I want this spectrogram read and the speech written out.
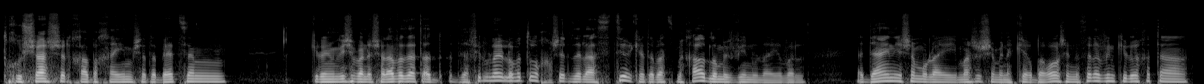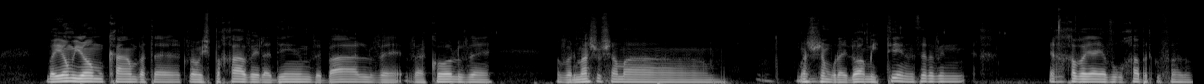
התחושה שלך בחיים, שאתה בעצם, כאילו אני מבין שבשלב הזה אתה, אתה אפילו אולי לא בטוח שזה להסתיר, כי אתה בעצמך עוד לא מבין אולי, אבל עדיין יש שם אולי משהו שמנקר בראש. אני מנסה להבין כאילו איך אתה ביום יום קם ואתה כבר משפחה וילדים ובעל ו- והכל, ו... אבל משהו שם, משהו שם אולי לא אמיתי, אני מנסה להבין איך, איך החוויה היא עבורך בתקופה הזאת.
